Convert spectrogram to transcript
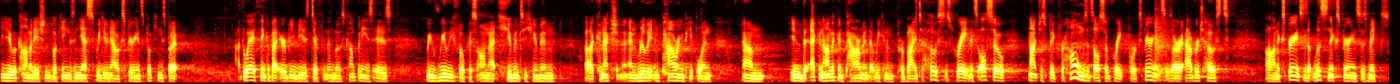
You do accommodation bookings, and yes, we do now experience bookings. But the way I think about Airbnb is different than most companies. Is we really focus on that human-to-human uh, connection and really empowering people. And um, in the economic empowerment that we can provide to hosts is great. And it's also not just big for homes; it's also great for experiences. Our average host on experiences that listen experiences makes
